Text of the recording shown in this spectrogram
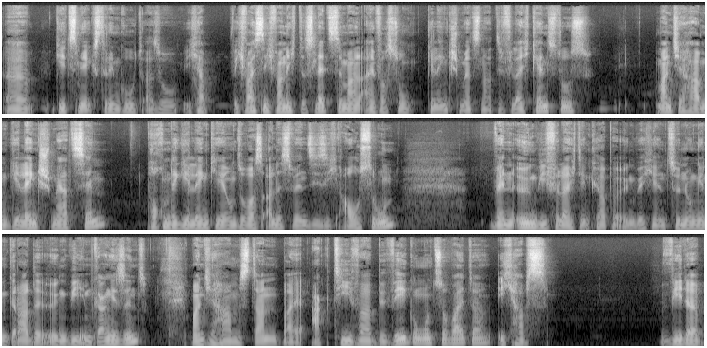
äh, geht es mir extrem gut. Also ich habe, ich weiß nicht, wann ich das letzte Mal einfach so Gelenkschmerzen hatte. Vielleicht kennst du es. Manche haben Gelenkschmerzen, pochende Gelenke und sowas alles, wenn sie sich ausruhen. Wenn irgendwie vielleicht im Körper irgendwelche Entzündungen gerade irgendwie im Gange sind. Manche haben es dann bei aktiver Bewegung und so weiter. Ich habe es Weder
